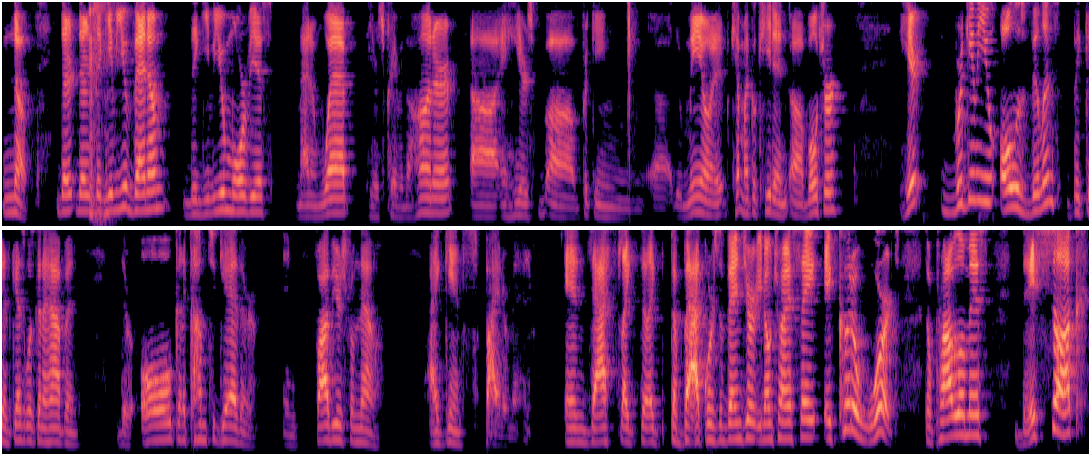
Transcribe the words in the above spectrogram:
No, they they they give you Venom, they give you Morbius, Madame Web. Here's Kraven the Hunter, uh, and here's uh, freaking uh, Mio, Michael Keaton, uh, Vulture. Here we're giving you all those villains because guess what's gonna happen? They're all gonna come together in five years from now against Spider Man, and that's like the, like the backwards Avenger. You know what I'm trying to say? It could have worked. The problem is they suck.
